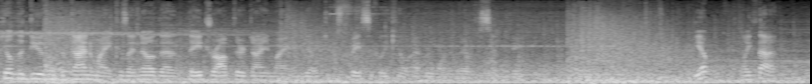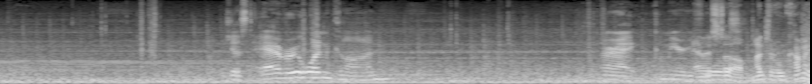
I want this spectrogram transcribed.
Kill the dudes with the dynamite because I know that they drop their dynamite and they'll just basically kill everyone in their vicinity. Yep, like that. Just everyone gone. Alright, come here, you And there's still a bunch of them coming.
